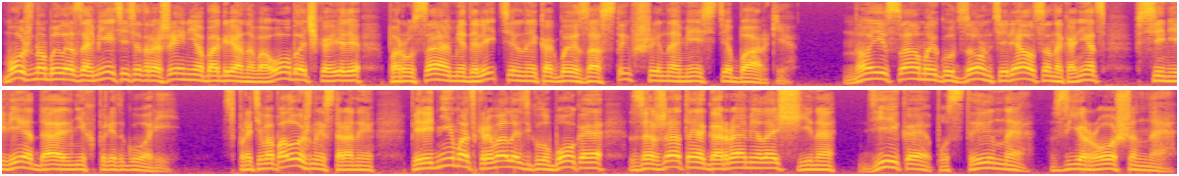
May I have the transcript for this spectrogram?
можно было заметить отражение багряного облачка или паруса медлительной, как бы застывшей на месте барки. Но и самый Гудзон терялся, наконец, в синеве дальних предгорий. С противоположной стороны перед ним открывалась глубокая, зажатая горами лощина, дикая, пустынная, взъерошенная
